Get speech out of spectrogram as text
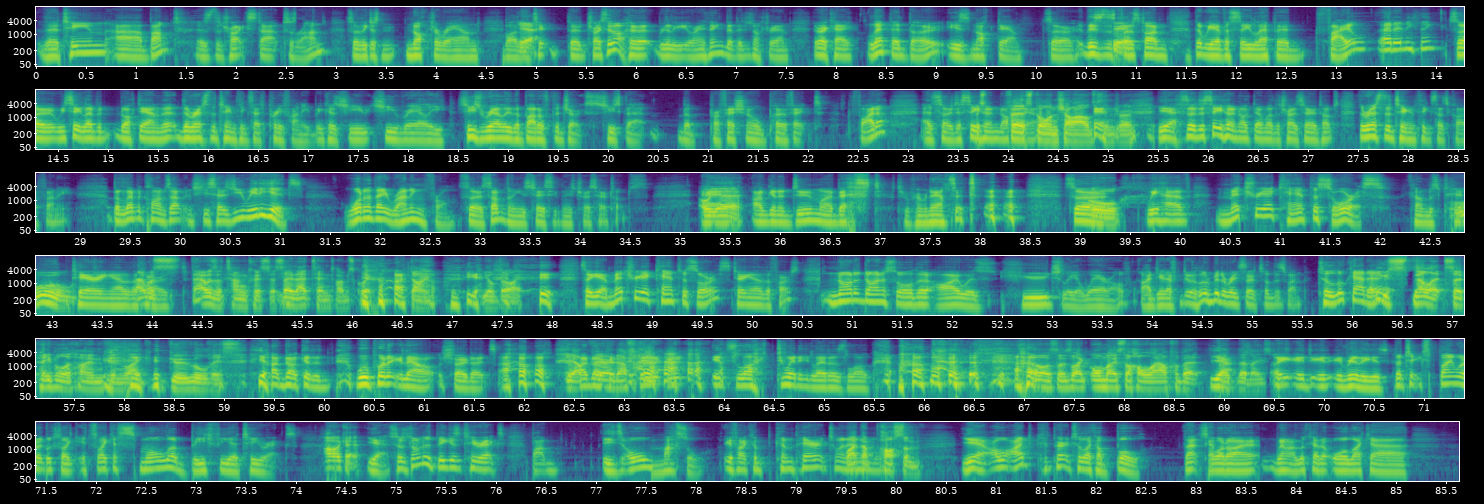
The team are bumped as the trikes start to run, so they're just knocked around by the, Yeah. t- the trikes. They're not hurt really or anything, but they're just knocked around. They're okay. Leopard though is knocked down. So this is the Yeah. first time that we ever see Leopard fail at anything. So we see Leopard knocked down. The, the rest of the team thinks that's pretty funny because she she rarely she's rarely the butt of the jokes. She's that the professional perfect fighter, and so to see her knocked down, Firstborn child syndrome. yeah, so to see her knocked down by the Triceratops, the rest of the team thinks that's quite funny. But Leopard climbs up and she says, You idiots! What are they running from? So something is chasing these Triceratops. Oh, yeah. I'm going to do my best to pronounce it. so we have Metriacanthosaurus comes te- Ooh. tearing out of the That forest. was that was a tongue twister. Say that ten times quick. Don't. Yeah. You'll die. so yeah, Metriacanthosaurus tearing out of the forest. Not a dinosaur that I was hugely aware of. I did have to do a little bit of research on this one to look at How do it. you spell it so people at home can like Google this? Yeah, I'm not gonna. We'll put it in our show notes. yeah, fair enough. It, it- it's like 20 letters long. Um, oh, so it's like almost the whole alphabet. Yeah, that, that makes sense. It, it, it really is. But to explain what it looks like, it's like a smaller, beefier T Rex. Oh, okay. Yeah, so it's not as big as T Rex, but it's all muscle. If I could compare it to an animal. Like a possum. yeah, oh, I'd compare it to like a bull. That's what I when I look at it, or like a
